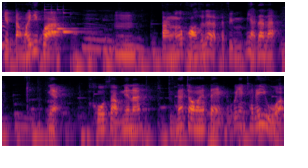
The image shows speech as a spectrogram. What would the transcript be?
เก็บตังค์ไว้ดีกว่า อืม อืม ตังค์มันก็พอซื้อได้แหละแต่ฟิล์มไม่อยากได้ละ เนี่ยโทรศัพท์เนี่ยนะ ถึงหน้าจอมันจะแตกแต่มันก็ยังใช้ได้อยู่อะ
